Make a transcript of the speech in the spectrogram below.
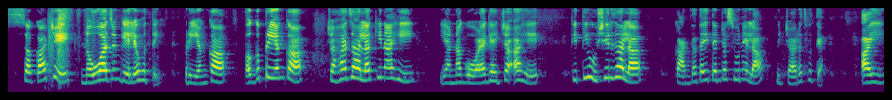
सकाळचे नऊ वाजून गेले होते. प्रियंका अगं प्रियंका चहा झाला की नाही? यांना गोळ्या घ्यायच्या आहेत. किती उशीर झाला? कांताताई त्यांच्या सुनेला विचारत होत्या. आई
